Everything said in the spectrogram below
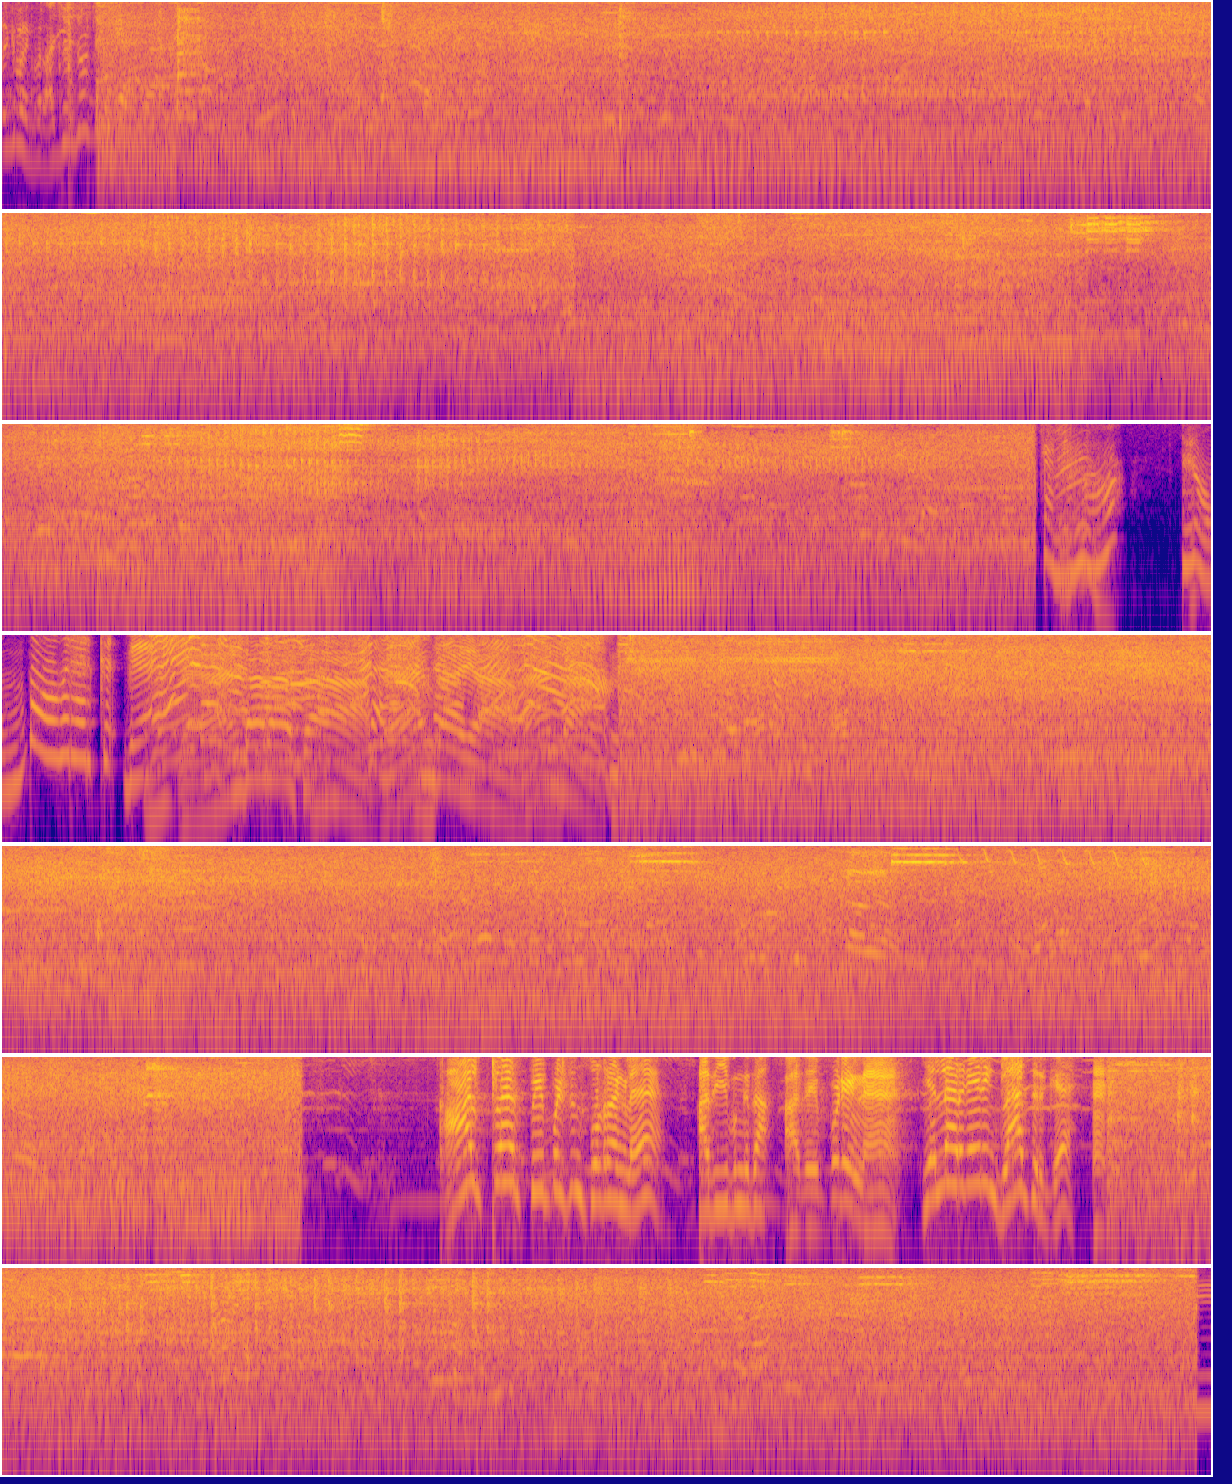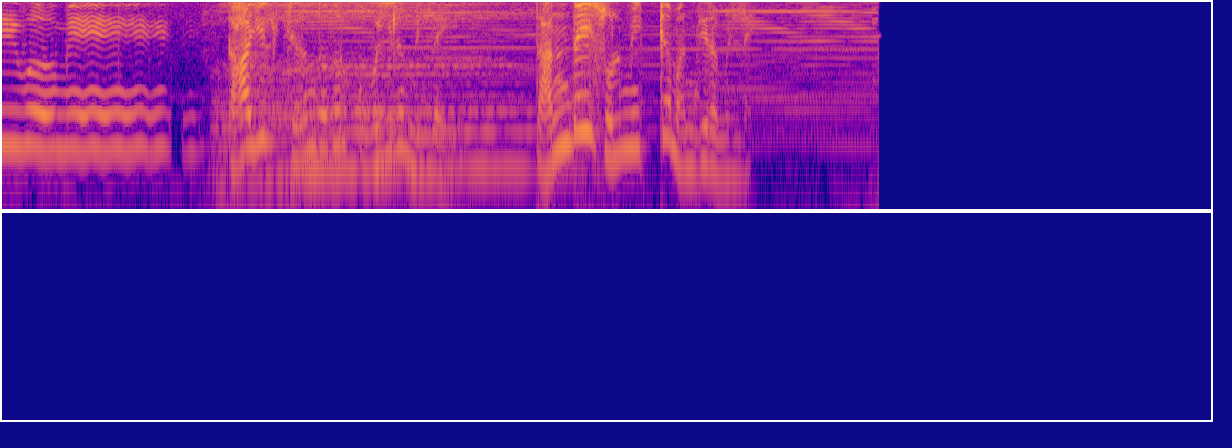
ஐயோ ஐயோ, ரொம்ப ஓவரா இருக்கு. ஆல் கிளாஸ் பீப்புள்ஸ் சொல்றாங்களே அது இவங்க தான். அது எப்படிண்ணே எல்லார் கையிலும் கிளாஸ் இருக்கு. தாயில் திறந்ததொரு கோயிலும் இல்லை. தந்தை சொல்மிக்க மந்திரம் இல்லை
